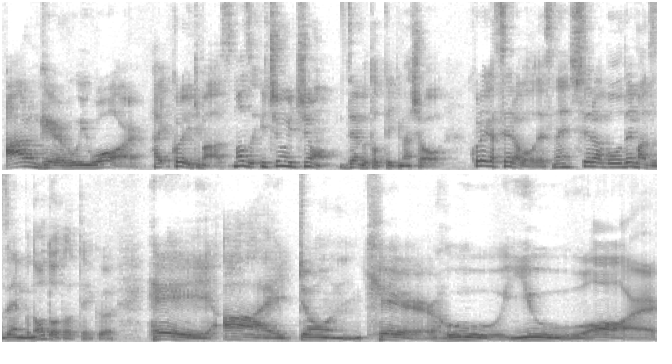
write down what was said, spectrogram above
I don't care who you are はいこれいきますまず一音一音全部取っていきましょうこれがセラボーですね。セラボーでまず全部の音を取っていく。Hey, I don't care who you are.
